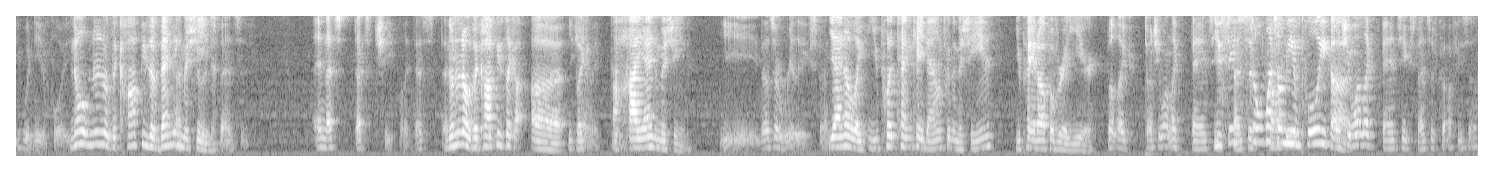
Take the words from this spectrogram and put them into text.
you wouldn't need employees. No, no, no. The coffee's a vending that's machine. Too expensive. And that's that's cheap. Like that's. that's No, no, no. The coffee's like a uh, like a high end machine. Yeah, those are really expensive. Yeah, I know. Like you put ten k down for the machine, you pay it off over a year. But like, don't you want like fancy? You save so much on the employee costs. Don't you want like fancy expensive coffees though?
